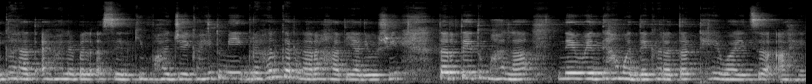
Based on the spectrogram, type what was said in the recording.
घरात अव्हेलेबल असेल किंवा जे काही तुम्ही ग्रहण करणार आहात या दिवशी तर ते तुम्हाला नैवेद्यामध्ये खरं तर ठेवायचं आहे.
